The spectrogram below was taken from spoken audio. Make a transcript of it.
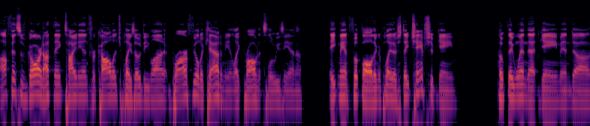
offensive guard, I think, tight end for college, plays OD line at Briarfield Academy in Lake Providence, Louisiana. Eight man football. They're going to play their state championship game hope they win that game, and uh,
